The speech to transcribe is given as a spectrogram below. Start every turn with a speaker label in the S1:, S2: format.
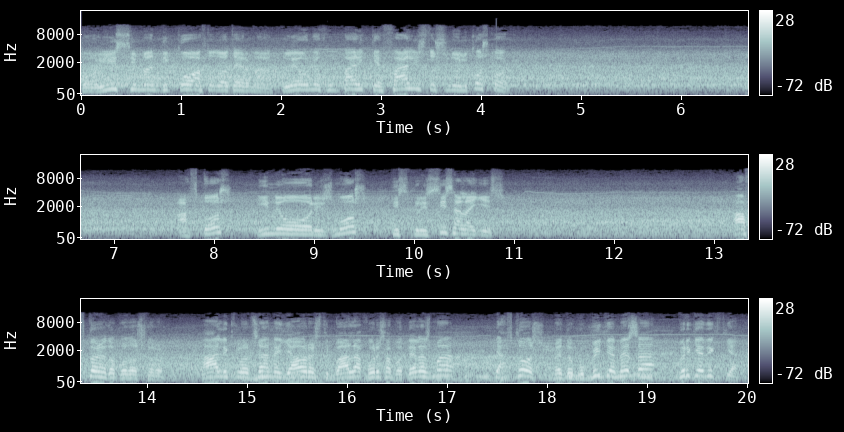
S1: Πολύ σημαντικό αυτό το τέρμα. Πλέον έχουν πάρει κεφάλι στο συνολικό σκορ. Αυτός είναι ο ορισμός της χρυσής αλλαγής.
S2: Αυτό είναι το ποδόσφαιρο. Άλλοι κλωτσάνε για ώρες την μπάλα χωρίς αποτέλεσμα και αυτός με το που μπήκε μέσα βρήκε δίκτυα.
